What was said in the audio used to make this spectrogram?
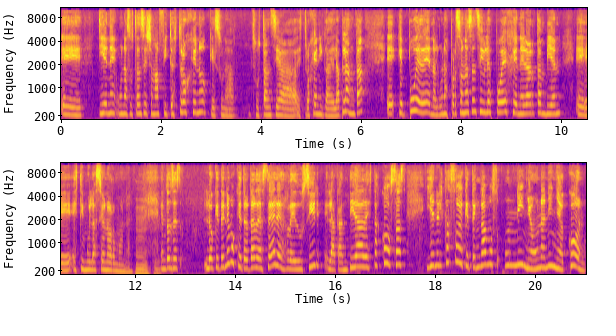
eh, tiene una sustancia que se llama fitoestrógeno, que es una sustancia estrogénica de la planta, eh, que puede, en algunas personas sensibles, puede generar también eh, estimulación hormonal. Entonces, lo que tenemos que tratar de hacer es reducir la cantidad de estas cosas y en el caso de que tengamos un niño o una niña con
